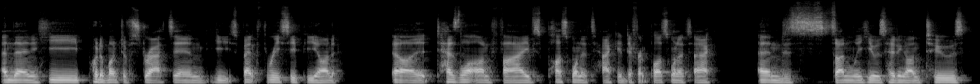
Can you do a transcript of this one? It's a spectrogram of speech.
and then he put a bunch of strats in, he spent three CP on uh, Tesla on fives, plus one attack, a different plus one attack, and suddenly he was hitting on twos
